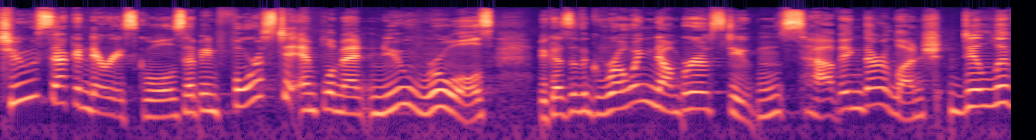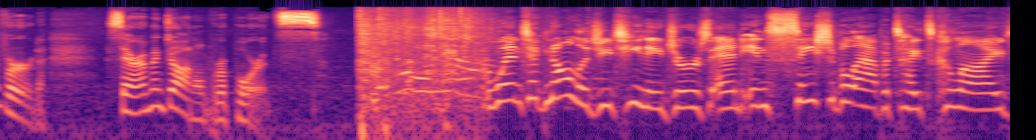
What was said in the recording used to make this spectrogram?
Two secondary schools have been forced to implement new rules because of the growing number of students having their lunch delivered. Sarah McDonald reports. When technology, teenagers, and insatiable appetites collide,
